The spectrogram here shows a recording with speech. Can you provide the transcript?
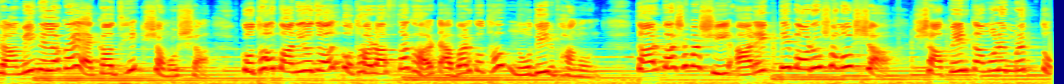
গ্রামীণ এলাকায় একাধিক সমস্যা। কোথাও পানীয় জল, কোথাও রাস্তাঘাট, আবার কোথাও নদীর ভাঙন। তার পাশাপাশি আরেকটি বড় সমস্যা, সাপের কামড়ে মৃত্যু।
